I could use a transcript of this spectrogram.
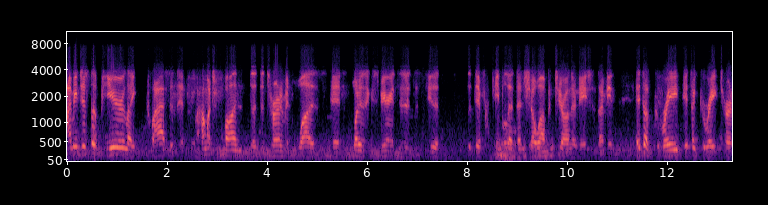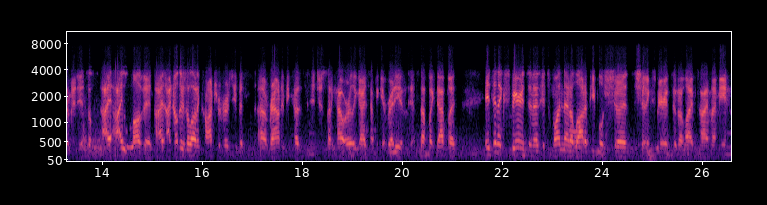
I mean, just the pure like class and, and how much fun the, the tournament was, and what an experience it is to see the the different people that, that show up and cheer on their nations. I mean, it's a great it's a great tournament. It's a, I, I love it. I, I know there's a lot of controversy but uh, around it because it's just like how early guys have to get ready and, and stuff like that. But it's an experience and it's one that a lot of people should should experience in their lifetime. I mean,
